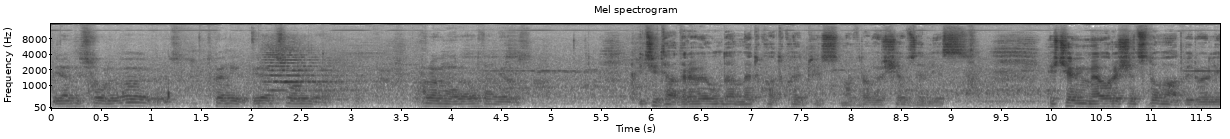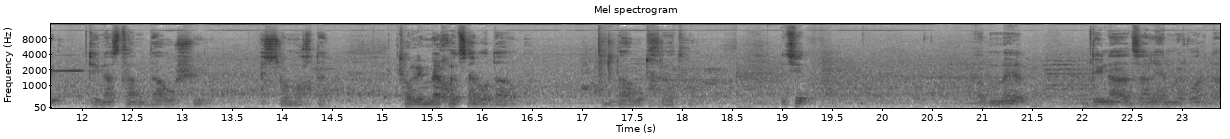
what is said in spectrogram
პირადი ცხოვრება თქვენი პირადი ცხოვრება. არავინ არ აღარ დანგეროს იცით ადრევე უნდა მეთქვა თქვენთვის მაგრამ ვერ შევძელი ეს ეს ჩემი მეორე შეცდომაა პირველი დინასთან დაუშვი. ეს რომ მოხდა. თოლი მეხვეწებოდა და უთხრა თუ იცით მე დინა ძალიან მიყვარდა.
